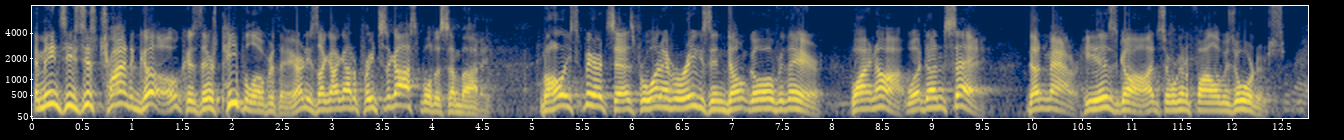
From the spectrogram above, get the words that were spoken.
it means he's just trying to go because there's people over there, and he's like, I got to preach the gospel to somebody. The Holy Spirit says, for whatever reason, don't go over there. Why not? Well, it doesn't say. Doesn't matter. He is God, so we're going to follow His orders. Right.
